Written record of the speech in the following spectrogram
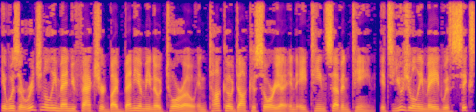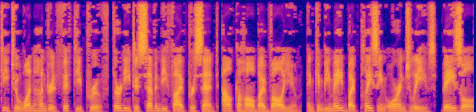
It was originally manufactured by Beniamino Toro in Tocco da Casauria in 1817. It's usually made with 60 to 150 proof, 30 to 75% alcohol by volume and can be made by placing orange leaves, basil,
